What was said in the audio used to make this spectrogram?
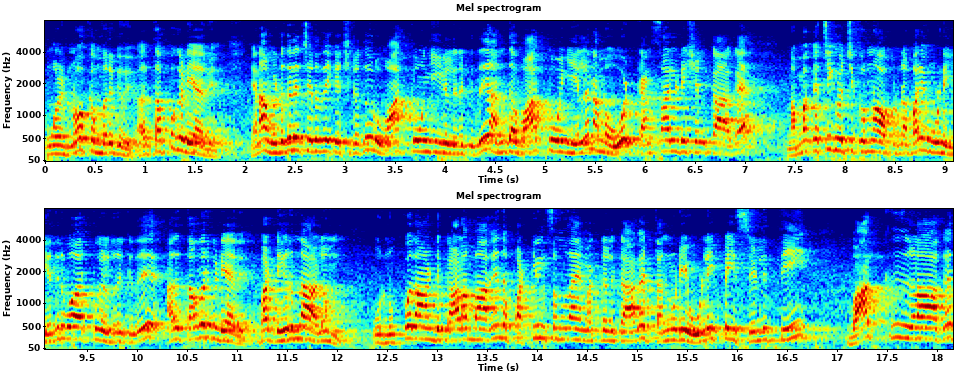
உங்களுடைய நோக்கம் இருக்குது. அது தப்பு கிடையாது. ஏன்னா விடுதலை சிறுத்தை கட்சியில் வந்து ஒரு வாக்கு வங்கிகள் இருக்குது. அந்த வாக்கு வங்கியில் நம்ம ஓட் கன்சாலிடேஷனுக்காக நம்ம கட்சிக்கு வச்சுக்கணும் அப்படின்ற மாதிரி உங்களுடைய எதிர்பார்ப்புகள் இருக்குது. அது தவறு கிடையாது. பட் இருந்தாலும் ஒரு முப்பது ஆண்டு காலமாக இந்த பட்டியல் சமுதாய மக்களுக்காக தன்னுடைய உழைப்பை செலுத்தி வாக்குகளாக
